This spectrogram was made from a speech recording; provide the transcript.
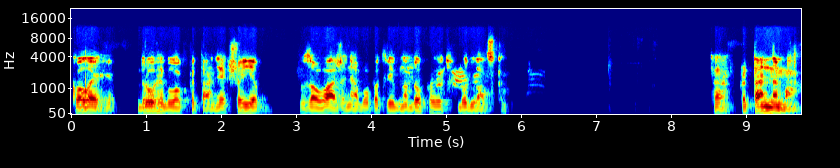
Колеги, другий блок питань. Якщо є зауваження або потрібна доповідь, будь ласка. Так, питань нема.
